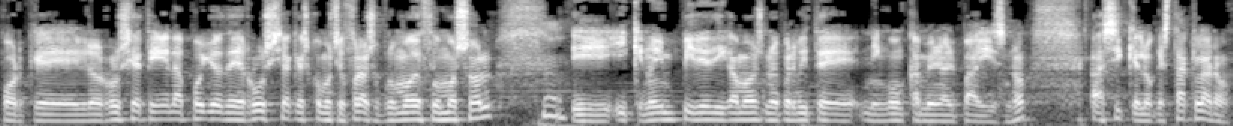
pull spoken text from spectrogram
porque Bielorrusia tiene el apoyo de Rusia, que es como si fuera su plomo de zumosol, y, y que no impide, digamos, no permite ningún cambio en el país, ¿no? Así que lo que está claro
